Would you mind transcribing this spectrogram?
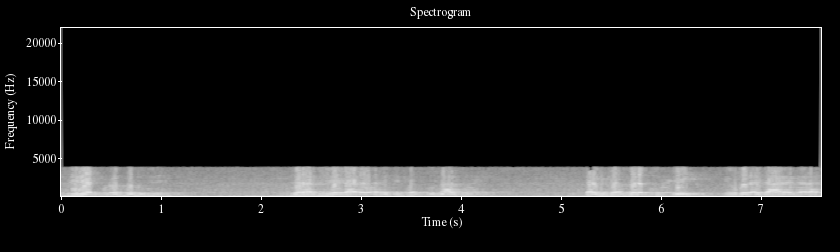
કેવું વિવેકપૂર્વક કરવું જોઈએ. જેના વિવેક આવ્યો હોય તે વસ્તુ ના બોલે બાકી ગંભીર તું શીખ એવું બધા જાણે ખરા.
